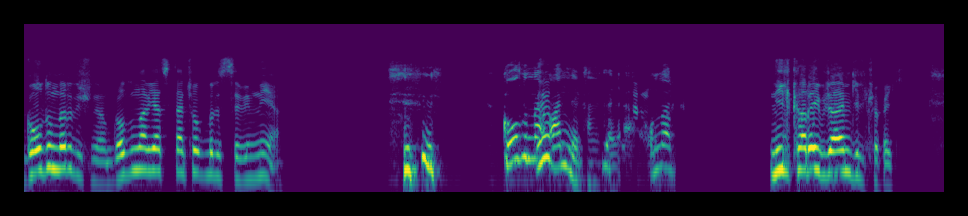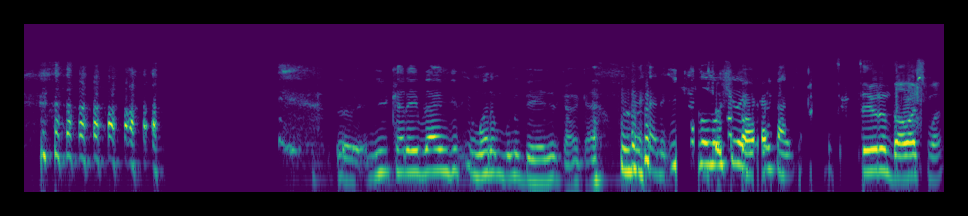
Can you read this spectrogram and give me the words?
Golden'ları düşünüyorum. Golden'lar gerçekten çok böyle sevimli ya. Golden'lar Evet. anne kanka ya. Onlar Nil Kara İbrahimgil köpek. Nil Kara İbrahimgil umarım bunu beğenir kanka. Yani ilk onun hoşuna gider kanka. Seviyorum dalaşma.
